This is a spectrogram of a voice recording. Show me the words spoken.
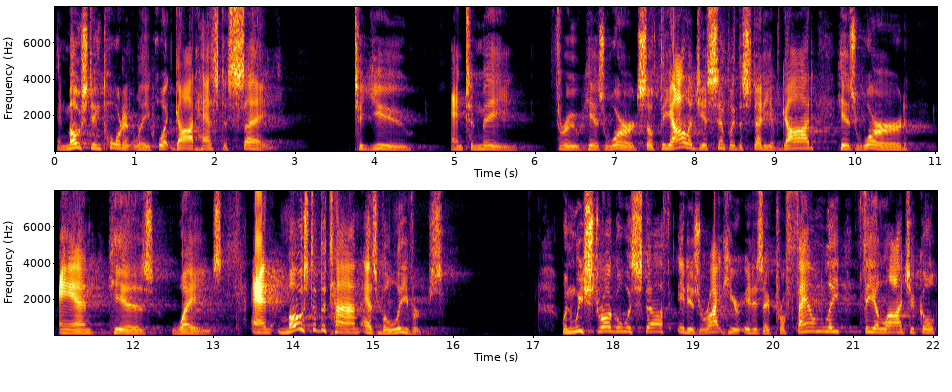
and most importantly, what God has to say to you and to me through His Word. So, theology is simply the study of God, His Word, and his ways. And most of the time, as believers, when we struggle with stuff, it is right here. It is a profoundly theological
